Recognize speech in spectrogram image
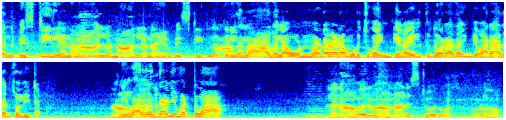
அந்த பெஸ்டி இல்லைன்னா நான் இல்லை நான் இல்லைன்னா என் பெஸ்டி இல்லை அதெல்லாம் அதெல்லாம் உன்னோட வேணா முடிச்சுக்கோ. இங்கெல்லாம் இழுத்துட்டு வராத இங்கே வராதன்னு சொல்லிட்டேன். நீ வர்றதா நீ மட்டும் வா. இல்லை நான் வருவேன் அவனை அழைச்சிட்டு வருவேன் அவ்வளோதான்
